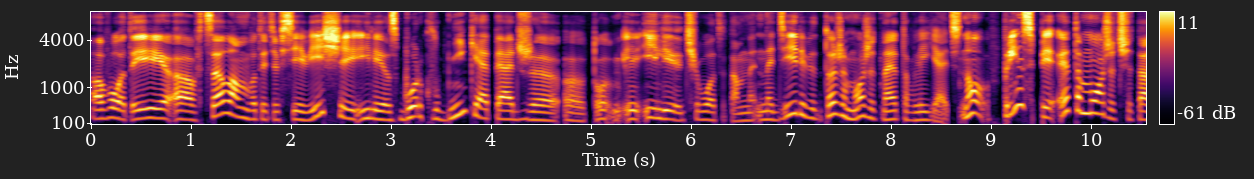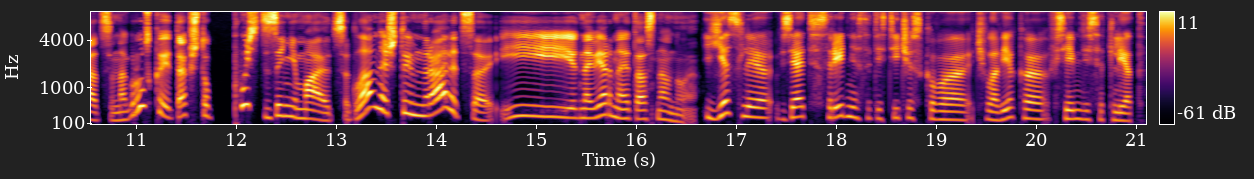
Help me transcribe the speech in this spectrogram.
Вот, и а, в целом вот эти все вещи, или сбор клубники, опять же, э, или чего-то там на дереве, тоже может на это влиять. Но, в принципе, это может считаться нагрузкой, так что пусть занимаются. Главное, что им нравится, и, наверное, это основное. Если взять среднестатистического человека в 70 лет,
